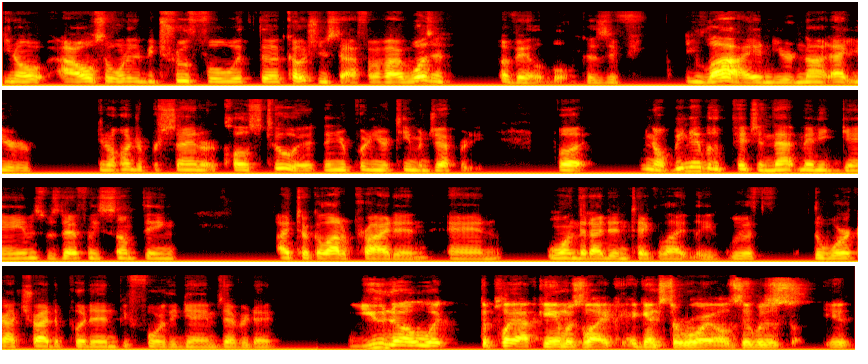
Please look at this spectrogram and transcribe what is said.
you know, I also wanted to be truthful with the coaching staff if I wasn't available. Because if you lie and you're not at your, you know, 100% or close to it, then you're putting your team in jeopardy. But you know, being able to pitch in that many games was definitely something I took a lot of pride in and one that I didn't take lightly with the work I tried to put in before the games every day. You know what the playoff game was like against the Royals. It was it,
